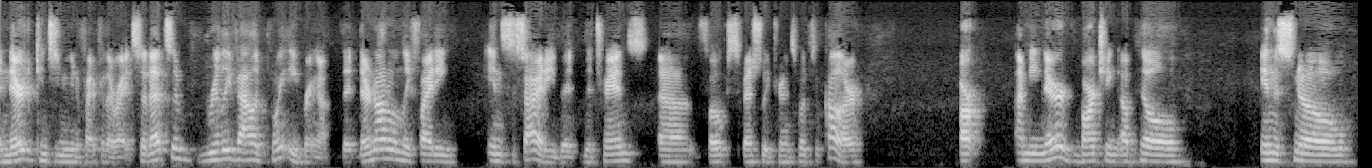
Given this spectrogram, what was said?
and they're continuing to fight for their rights. So that's a really valid point you bring up that they're not only fighting in society, but the trans uh, folks, especially trans folks of color, are. I mean, they're marching uphill in the snow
